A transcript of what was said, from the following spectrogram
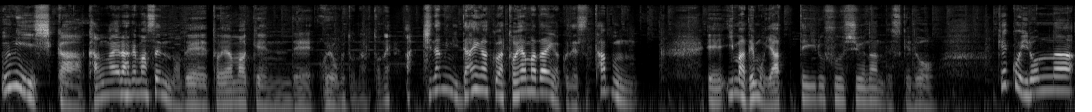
う海しか考えられませんので富山県で泳ぐとなるとね。あちなみに大学は富山大学です。多分、えー、今でもやっている風習なんですけど結構いろんな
